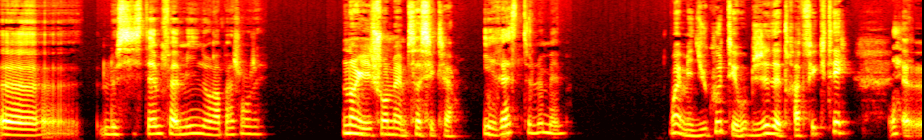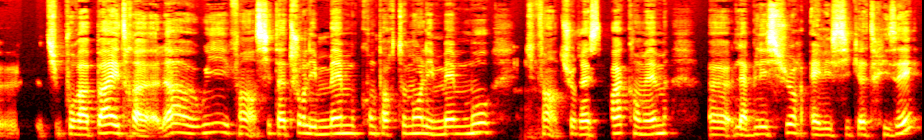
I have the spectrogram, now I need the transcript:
euh, le système famille n'aura pas changé. Non, il est toujours le même, ça c'est clair. Il reste le même. Ouais, mais du coup, tu es obligé d'être affecté. Euh, tu pourras pas être euh, là, euh, oui, enfin, si tu as toujours les mêmes comportements, les mêmes mots, tu- enfin, tu restes pas quand même. la blessure, elle est cicatrisée.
